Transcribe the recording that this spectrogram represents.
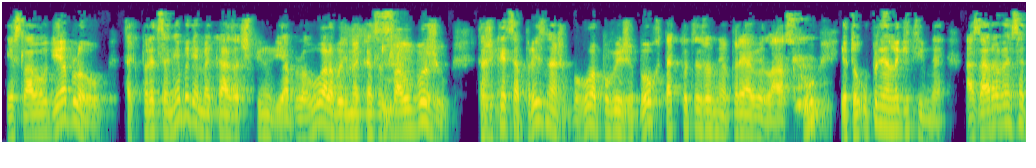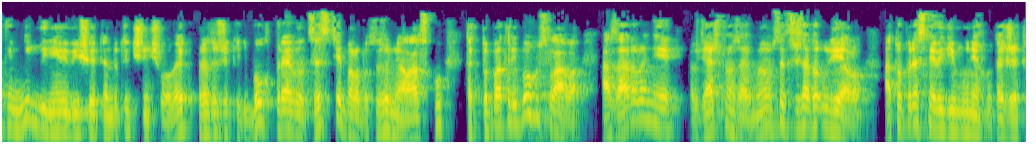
je slavou diablovou, tak predsa nebudeme kázať špinu diablovú, ale budeme kázať slavu Božiu. Takže keď sa priznáš Bohu a povieš, že Boh takto cez mňa prejavil lásku, je to úplne legitimné. A zároveň sa tým nikdy nevyvyšuje ten dotyčný človek, pretože keď Boh prejavil cez teba alebo cez mňa lásku, tak to patrí Bohu sláva. A zároveň je vďačnosť aj v mojom srdci, že sa to udialo. A to presne vidím u neho. Takže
